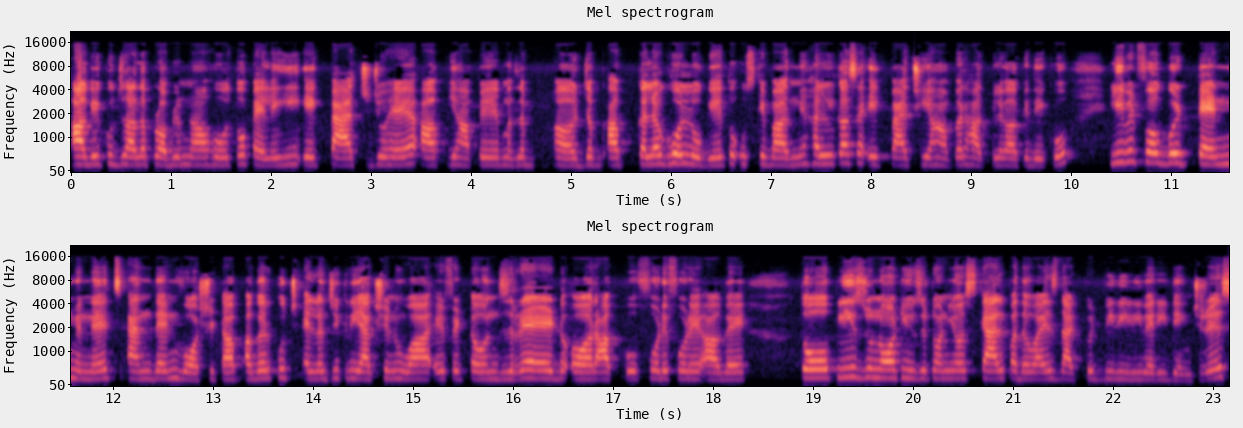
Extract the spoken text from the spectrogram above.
आगे कुछ ज़्यादा प्रॉब्लम ना हो तो पहले ही एक पैच जो है आप यहाँ पे मतलब जब आप कलर घोल लोगे तो उसके बाद में हल्का सा एक पैच यहाँ पर हाथ पे लगा के देखो। Leave it for good ten minutes and then wash it up अगर कुछ एलर्जिक रिएक्शन हुआ इफ़ इट टर्न्स रेड और आपको फोड़े फोड़े आ गए तो please do not use it on your scalp otherwise that could be really very dangerous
